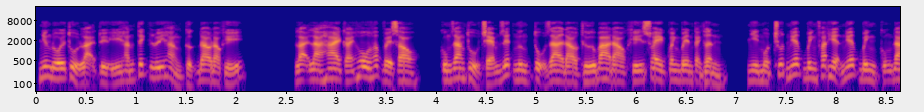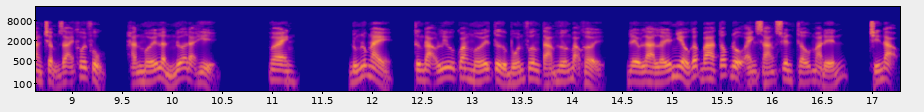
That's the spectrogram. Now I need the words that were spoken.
Nhưng đối thủ lại tùy ý hắn tích lũy hàng cực đao đao khí. Lại là hai cái hô hấp về sau, cùng giang thủ chém giết ngưng tụ ra đao thứ ba đao khí xoay quanh bên cạnh thân, nhìn một chút niết binh phát hiện niết binh cũng đang chậm rãi khôi phục, hắn mới lần nữa đại hỉ. Với anh, đúng lúc này, từng đạo lưu quang mới từ bốn phương tám hướng bạo khởi, đều là lấy nhiều gấp ba tốc độ ánh sáng xuyên thấu mà đến, chín đạo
